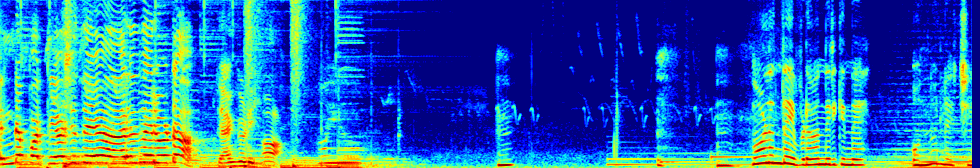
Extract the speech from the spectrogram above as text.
എന്റെ പത്യാവശ്യത്തെ ആരും തരൂട്ടാ. താങ്ക് മോളെന്താ ഇവിടെ വന്നിരിക്കുന്നേ? ഒന്നും ചേച്ചി.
